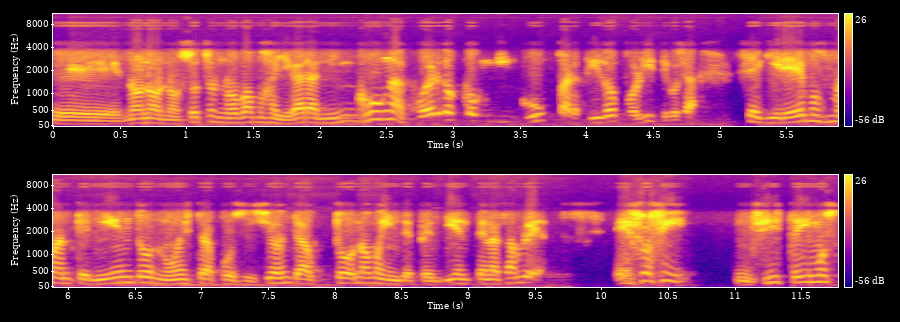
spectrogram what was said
Eh, no, no, nosotros no vamos a llegar a ningún acuerdo con ningún partido político. O sea, seguiremos manteniendo nuestra posición de autónoma e independiente en la Asamblea. Eso sí, insistimos,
